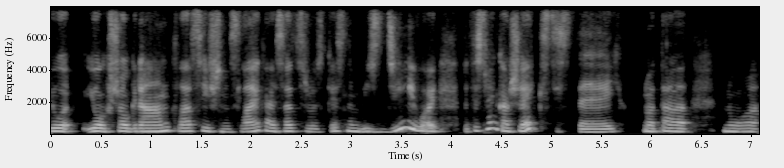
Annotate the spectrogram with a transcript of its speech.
Jo, jo šo grāmatu lasīšanas laikā es atceros, ka es nevis dzīvoju, bet es vienkārši eksistēju. No tā, no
